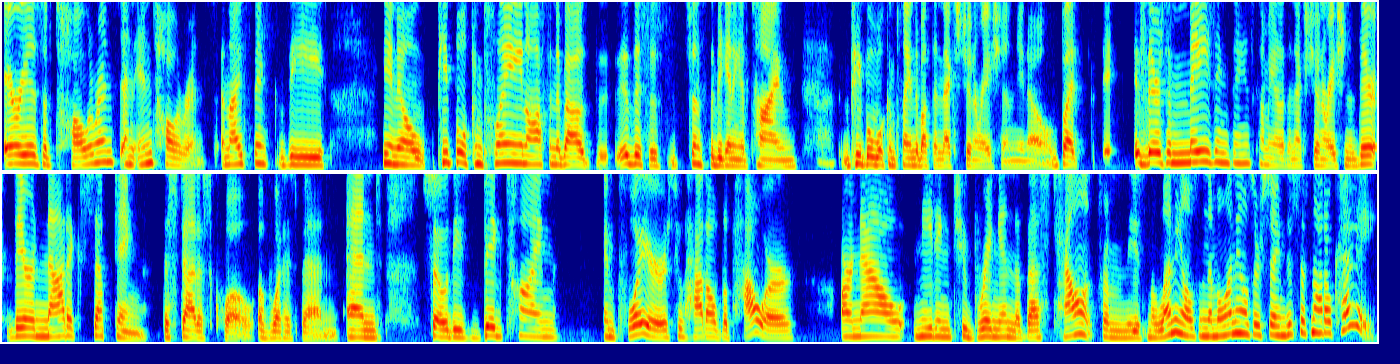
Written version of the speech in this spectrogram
areas of tolerance and intolerance. And I think the you know, people complain often about this is since the beginning of time. People will complain about the next generation, you know, but there's amazing things coming out of the next generation. They're they're not accepting the status quo of what has been, and so these big time employers who had all the power are now needing to bring in the best talent from these millennials, and the millennials are saying this is not okay.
